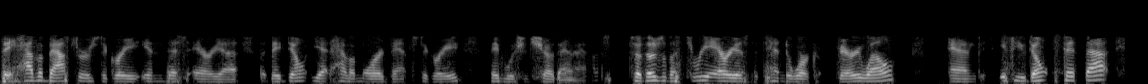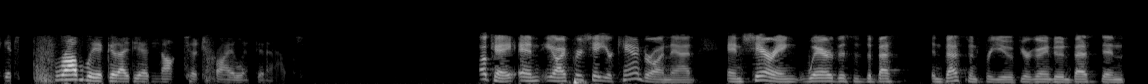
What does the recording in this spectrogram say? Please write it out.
they have a bachelor's degree in this area, but they don't yet have a more advanced degree. Maybe we should show them ads. So those are the three areas that tend to work very well. And if you don't fit that, it's probably a good idea not to try LinkedIn ads. Okay, and you know I appreciate your candor on that and sharing where this is the best investment for you if you're going to invest in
